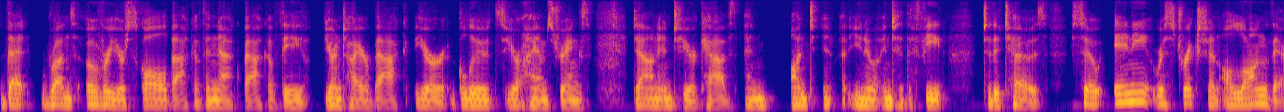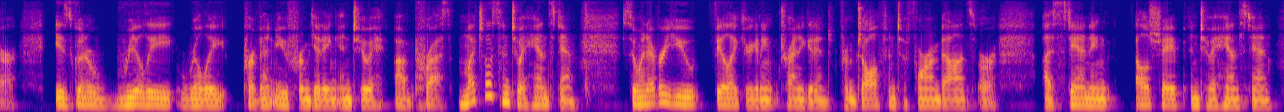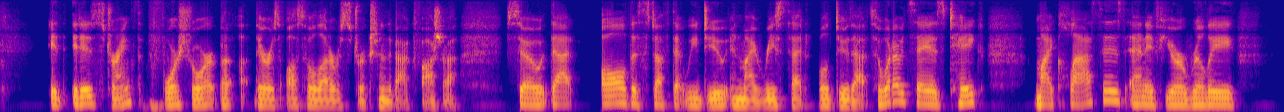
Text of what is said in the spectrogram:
that runs over your skull, back of the neck, back of the your entire back, your glutes, your hamstrings, down into your calves and on you know into the feet to the toes. So any restriction along there is going to really really prevent you from getting into a um, press, much less into a handstand. So whenever you feel like you're getting trying to get in from dolphin to forearm balance or a standing L shape into a handstand, it, it is strength for sure, but uh, there is also a lot of restriction in the back fascia. So that all the stuff that we do in my reset will do that. So what I would say is take my classes and if you're really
